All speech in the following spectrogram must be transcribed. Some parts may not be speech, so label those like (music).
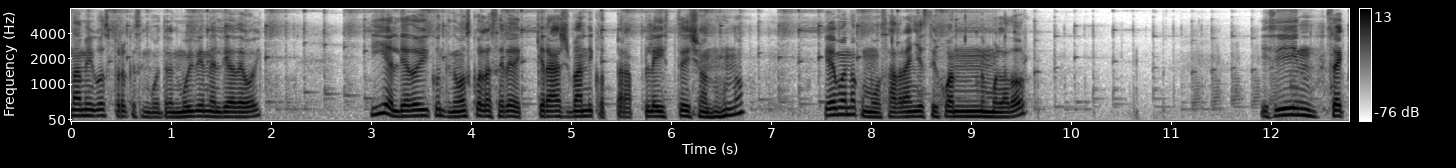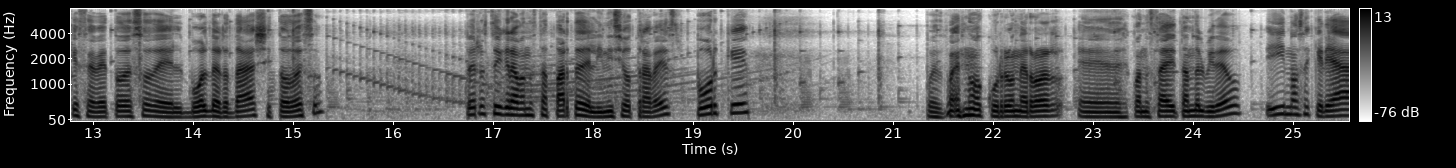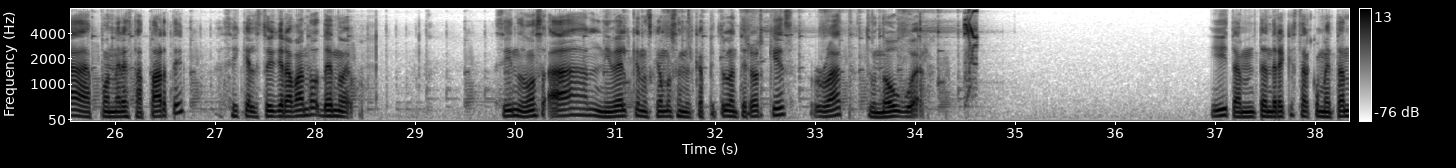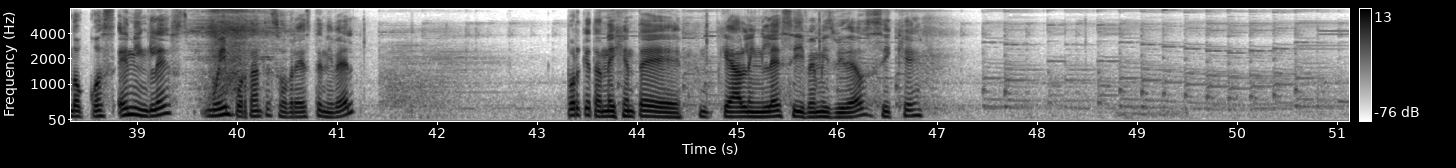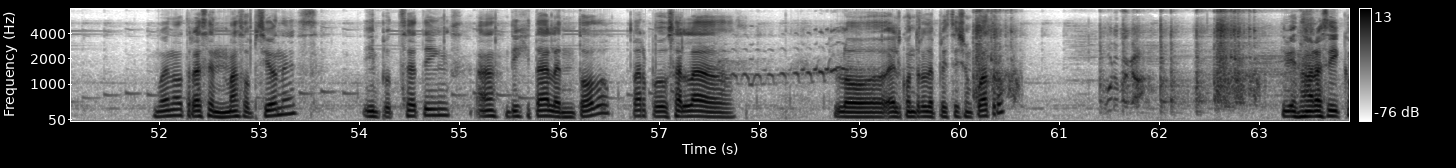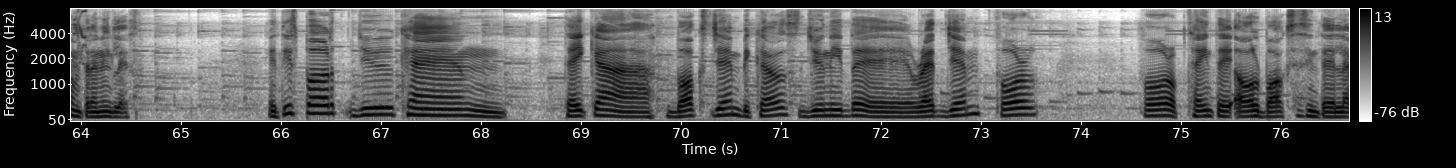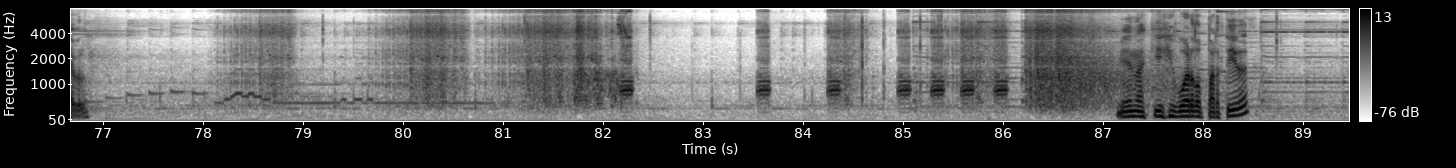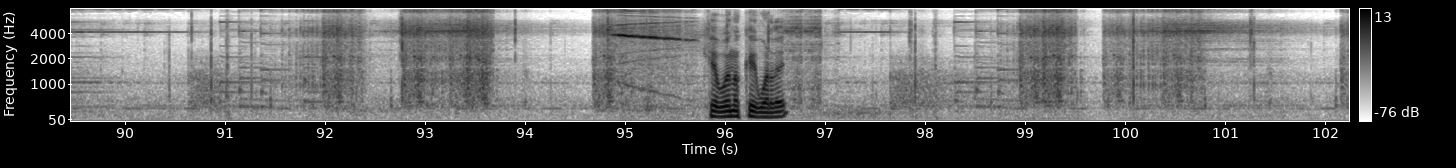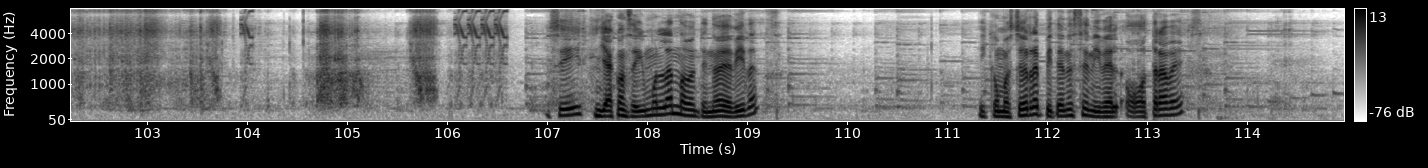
¿Qué onda amigos? Espero que se encuentren muy bien el día de hoy. Y el día de hoy continuamos con la serie de Crash Bandicoot para PlayStation 1. Que bueno, como sabrán ya estoy jugando en un emulador. Y sí, sé que se ve todo eso del Boulder Dash y todo eso. Pero estoy grabando esta parte del inicio otra vez porque... Pues bueno, (laughs) ocurrió un error eh, cuando estaba editando el video y no se quería poner esta parte. Así que lo estoy grabando de nuevo. Sí, nos vamos al nivel que nos quedamos en el capítulo anterior, que es Rat to Nowhere. Y también tendré que estar comentando cosas en inglés muy importantes sobre este nivel. Porque también hay gente que habla inglés y ve mis videos, así que... Bueno, otra en más opciones. Input settings. Ah, digital en todo. Para poder usar la, el control de PlayStation 4. Y bien, ahora sí comentaré en inglés. In this part, you can take a box gem because you need the red gem for for obtain the all boxes in the level. Bien, aquí guardo partida. Qué bueno que guardé. Sí, ya conseguimos las 99 vidas. Y como estoy repitiendo este nivel otra vez,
